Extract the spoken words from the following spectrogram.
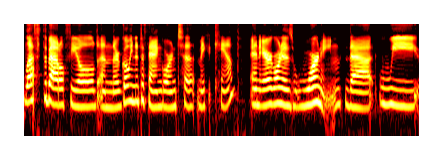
left the battlefield and they're going into Fangorn to make a camp. And Aragorn is warning that we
